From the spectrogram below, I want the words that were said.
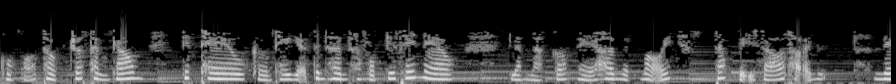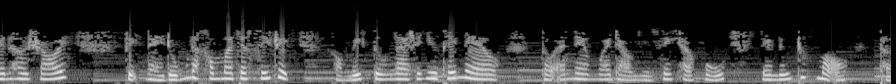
Cuộc phẫu thuật rất thành công, tiếp theo cần theo dõi tình hình hồi phục như thế nào. Lâm mặt có vẻ hơi mệt mỏi, tóc bị gió thổi nên hơi rối. Việc này đúng là không may cho xí rịch, không biết tương lai sẽ như thế nào. Tô Ánh Nam quay đầu nhìn sang khảo vũ đang đứng trước mộ, thở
